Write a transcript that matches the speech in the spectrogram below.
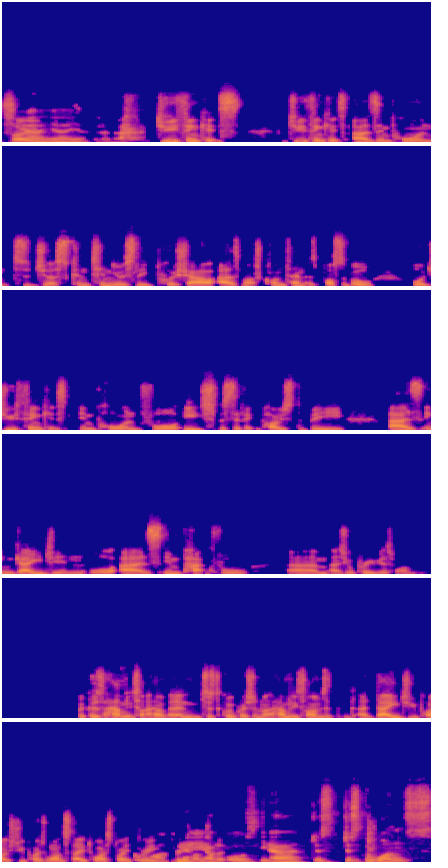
So yeah, yeah, yeah. Do you think it's do you think it's as important to just continuously push out as much content as possible, or do you think it's important for each specific post to be as engaging or as impactful um, as your previous one? Because how many times? And just a quick question: like, how many times a day do you post? Do you post once a day, twice a day, three, three yeah, times yeah, of course, yeah, just just the once.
